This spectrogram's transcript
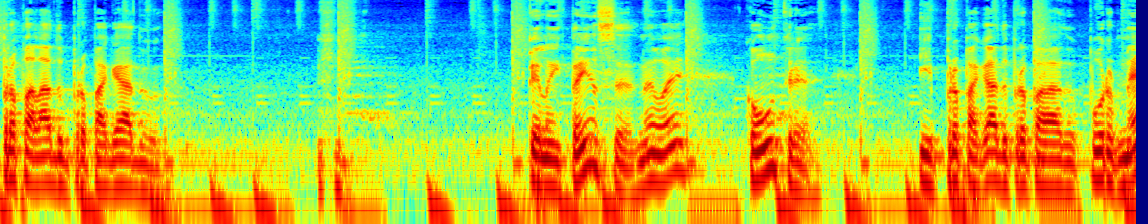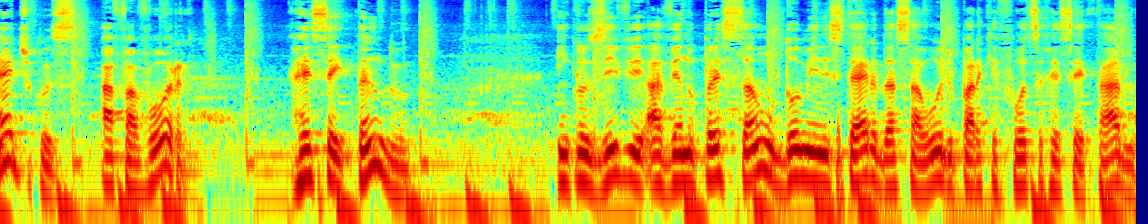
propalado, propagado pela imprensa, não é? Contra e propagado, propalado por médicos a favor, receitando, inclusive havendo pressão do Ministério da Saúde para que fosse receitado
